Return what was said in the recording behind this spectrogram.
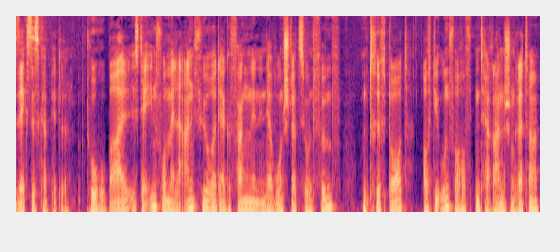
Sechstes Kapitel. Tohubal ist der informelle Anführer der Gefangenen in der Wohnstation 5 und trifft dort auf die unverhofften terranischen Retter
